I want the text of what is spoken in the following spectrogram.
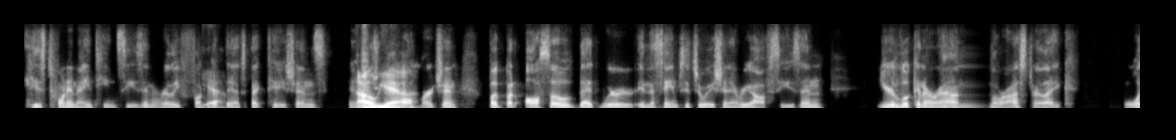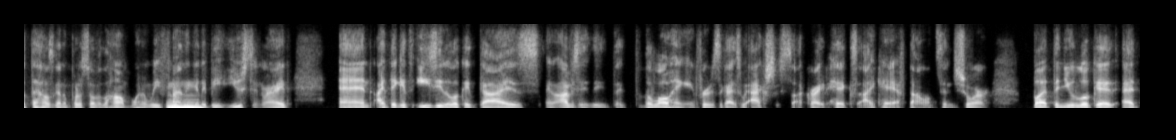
his 2019 season really fucked yeah. up the expectations. You know, oh yeah, merchant, but but also that we're in the same situation every off season. You're looking around the roster like, what the hell's going to put us over the hump? When are we finally mm-hmm. going to beat Houston, right? And I think it's easy to look at guys, and obviously the, the, the low hanging fruit is the guys who actually suck, right? Hicks, IKF, Donaldson, sure. But then you look at, at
